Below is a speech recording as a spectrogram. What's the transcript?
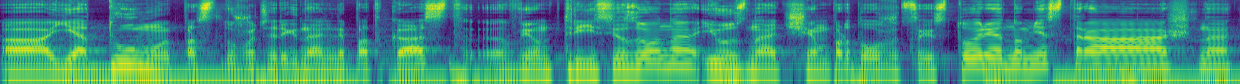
А, я думаю послушать оригинальный подкаст, в нем три сезона, и узнать, чем продолжится история, но мне страшно.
